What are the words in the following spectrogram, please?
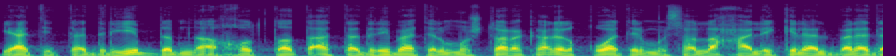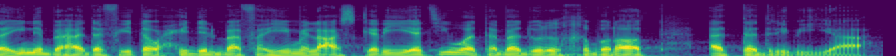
يأتي التدريب ضمن خطة التدريبات المشتركة للقوات المسلحة لكلا البلدين بهدف توحيد المفاهيم العسكرية وتبادل الخبرات التدريبية.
